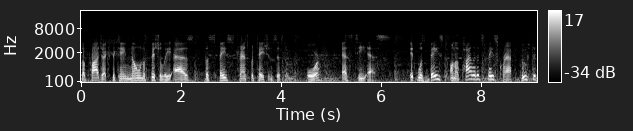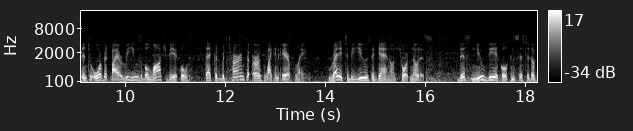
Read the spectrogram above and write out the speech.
The project became known officially as the Space Transportation System, or STS. It was based on a piloted spacecraft boosted into orbit by a reusable launch vehicle that could return to Earth like an airplane, ready to be used again on short notice. This new vehicle consisted of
